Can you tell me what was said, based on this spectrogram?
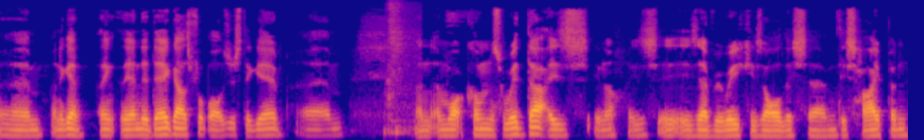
Um, and again, I think at the end of the day, guys, football is just a game. Um, and, and what comes with that is, you know, is is every week is all this um, this hype and,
